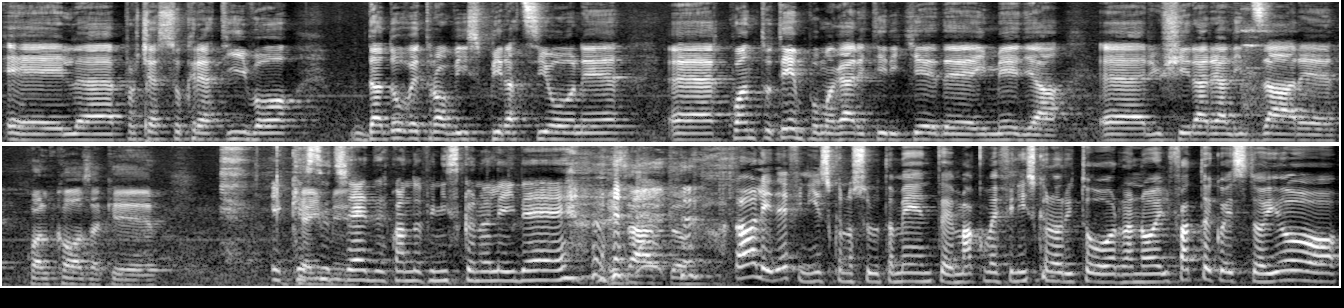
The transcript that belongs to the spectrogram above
eh, il processo creativo? Da dove trovi ispirazione? Eh, quanto tempo magari ti richiede in media eh, riuscire a realizzare qualcosa che... E che che succede quando finiscono le idee? Esatto. No, le idee finiscono assolutamente, ma come finiscono ritornano. Il fatto è questo, io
